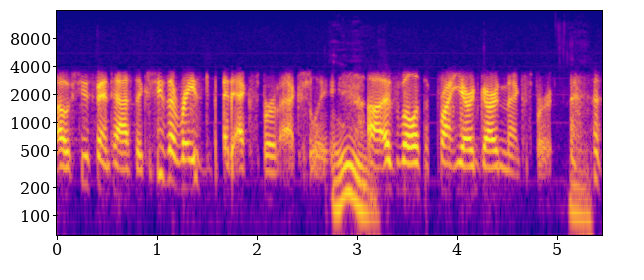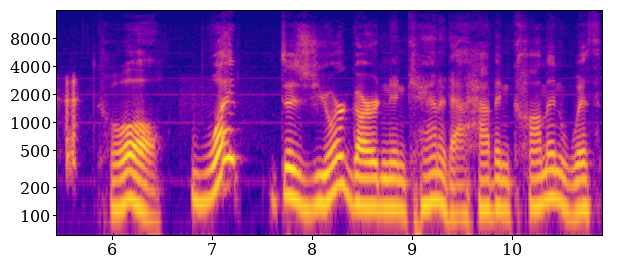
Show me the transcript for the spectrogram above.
Oh, she's fantastic. She's a raised bed expert, actually, uh, as well as a front yard garden expert. cool. What does your garden in Canada have in common with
